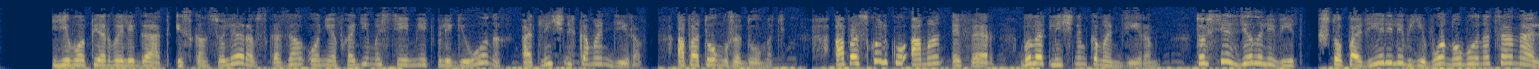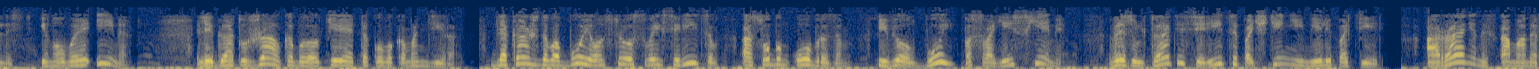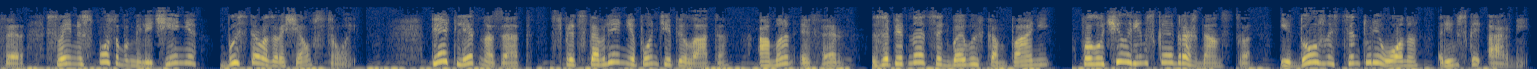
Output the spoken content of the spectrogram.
Его первый легат из консуляров сказал о необходимости иметь в легионах отличных командиров, а потом уже думать. А поскольку Аман Эфер был отличным командиром, то все сделали вид, что поверили в его новую национальность и новое имя. Легату жалко было терять такого командира. Для каждого боя он строил своих сирийцев особым образом и вел бой по своей схеме. В результате сирийцы почти не имели потерь, а раненых Аман-Эфер своими способами лечения быстро возвращал в строй. Пять лет назад с представления Понтия Пилата Аман-Эфер за 15 боевых кампаний получил римское гражданство и должность центуриона римской армии.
